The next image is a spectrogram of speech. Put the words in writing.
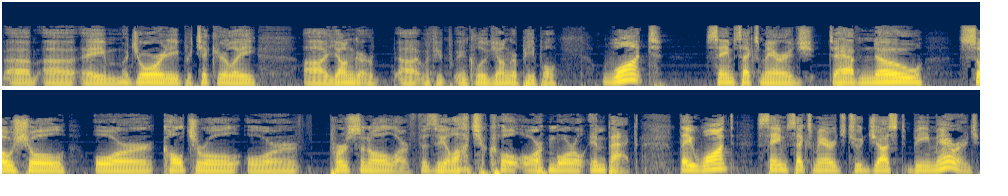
uh, uh, a majority, particularly uh, younger, uh, if you include younger people, want same-sex marriage to have no social or cultural or personal or physiological or moral impact. They want same sex marriage to just be marriage.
